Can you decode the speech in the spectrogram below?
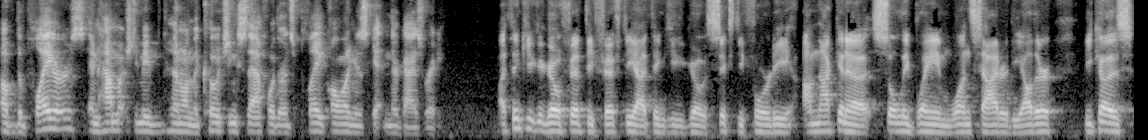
of the players, and how much do you maybe pin on the coaching staff, whether it's play calling or just getting their guys ready? I think you could go 50 50. I think you could go 60 40. I'm not going to solely blame one side or the other because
